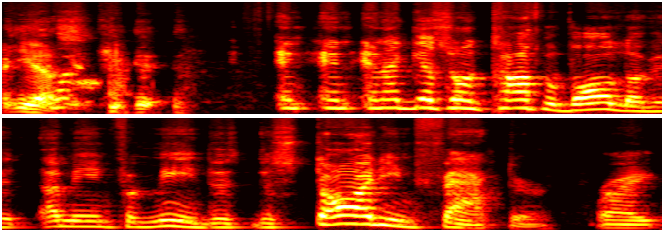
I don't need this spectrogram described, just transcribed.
yes. and, and and I guess on top of all of it, I mean, for me, the the starting factor, right,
